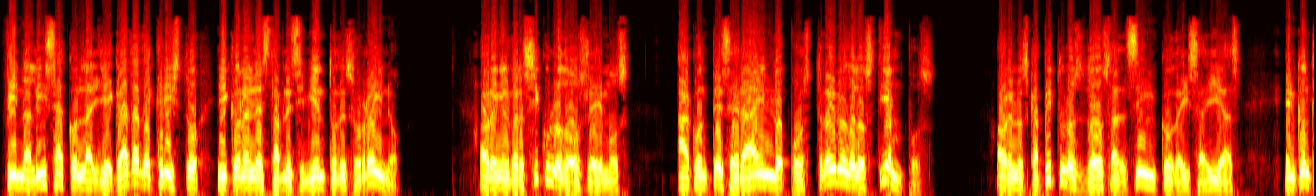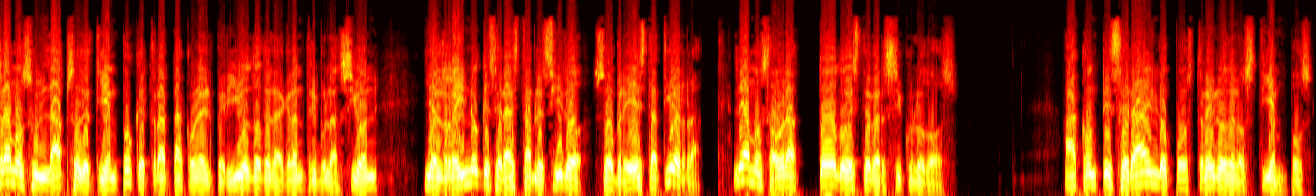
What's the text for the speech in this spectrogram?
finaliza con la llegada de Cristo y con el establecimiento de su reino. Ahora en el versículo 2 leemos, acontecerá en lo postrero de los tiempos. Ahora en los capítulos 2 al 5 de Isaías, encontramos un lapso de tiempo que trata con el período de la gran tribulación y el reino que será establecido sobre esta tierra. Leamos ahora todo este versículo 2. Acontecerá en lo postrero de los tiempos,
